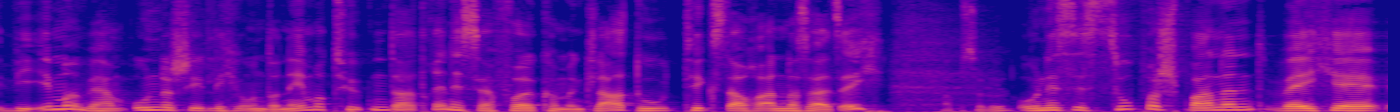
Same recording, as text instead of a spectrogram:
wie immer, wir haben unterschiedliche Unternehmertypen da drin, ist ja vollkommen klar. Du tickst auch anders als ich. Absolut. Und es ist super spannend, welche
